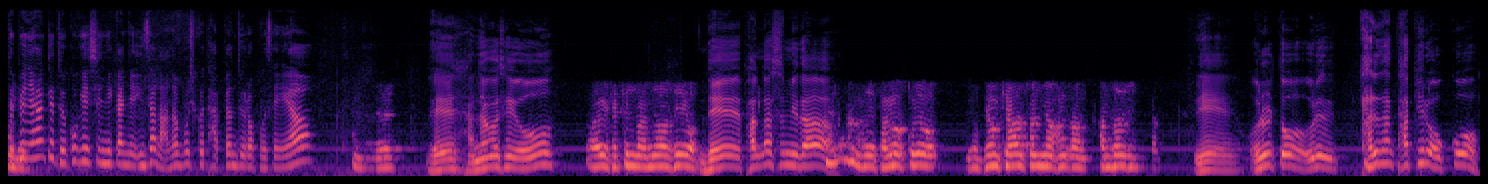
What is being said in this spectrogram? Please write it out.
대표님 함께 듣고 계시니까요. 인사 나눠보시고 답변 들어보세요. 네. 네, 안녕하세요. 아유, 대표님 안녕하세요. 네, 반갑습니다. 네, 반갑고요. 명쾌한 설명 항상 감사드립니다. 예, 오늘 또 우리 다른 사람 다 필요 없고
